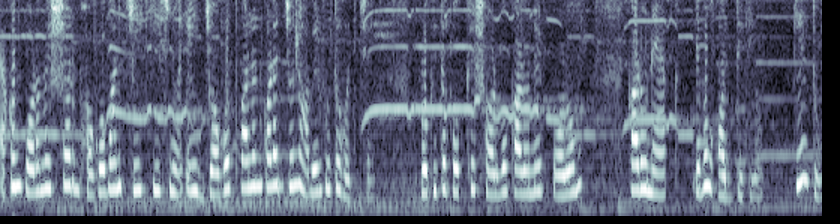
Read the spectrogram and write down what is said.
এখন পরমেশ্বর ভগবান শ্রীকৃষ্ণ এই জগৎ পালন করার জন্য আবির্ভূত হচ্ছেন। প্রকৃতপক্ষে সর্বকারণের পরম কারণ এক এবং অদ্বিতীয়। কিন্তু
